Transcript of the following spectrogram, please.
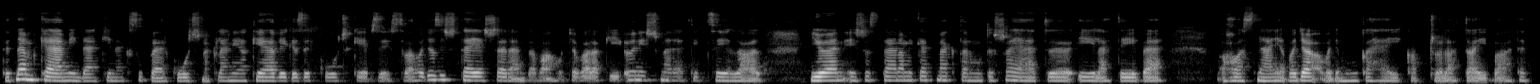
tehát nem kell mindenkinek szuper kócsnak lenni, aki elvégez egy kócs képzést, szóval, hogy az is teljesen rendben van, hogyha valaki önismereti céllal jön, és aztán amiket megtanult a saját életébe, használja, vagy a, vagy a munkahelyi kapcsolataiba. Tehát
